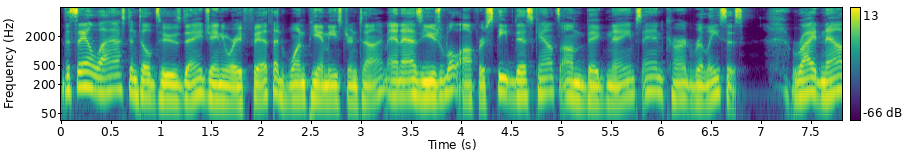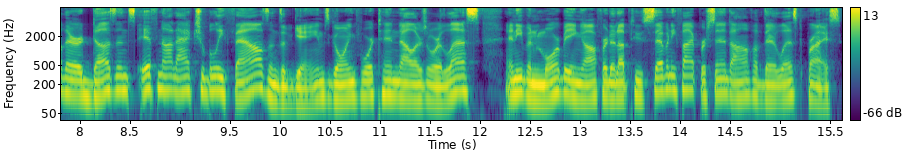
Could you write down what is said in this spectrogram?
The sale lasts until Tuesday, January 5th at 1 p.m. Eastern Time, and as usual, offers steep discounts on big names and current releases. Right now, there are dozens, if not actually thousands, of games going for $10 or less, and even more being offered at up to 75% off of their list price.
